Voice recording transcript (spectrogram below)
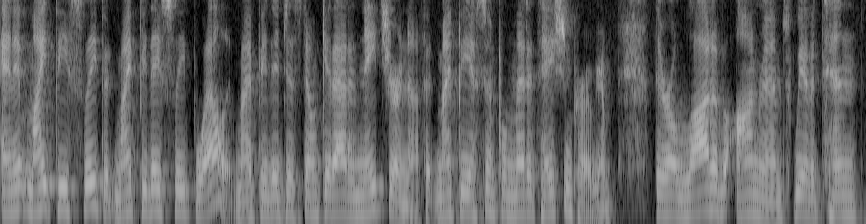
And it might be sleep. It might be they sleep well. It might be they just don't get out of nature enough. It might be a simple meditation program. There are a lot of on ramps. We have a 10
